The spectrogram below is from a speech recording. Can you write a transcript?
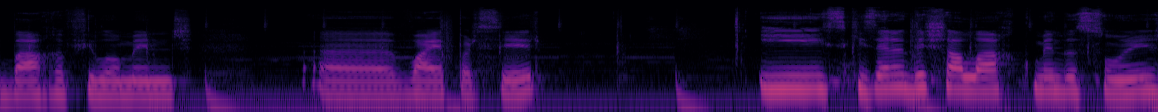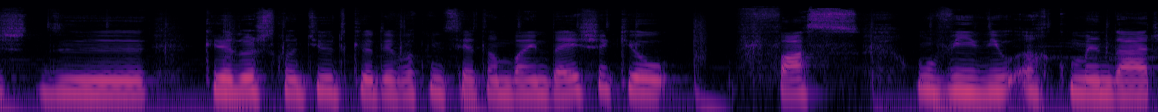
barra filomenos uh, vai aparecer. E se quiserem deixar lá recomendações de criadores de conteúdo que eu devo conhecer também, deixem que eu faço um vídeo a recomendar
